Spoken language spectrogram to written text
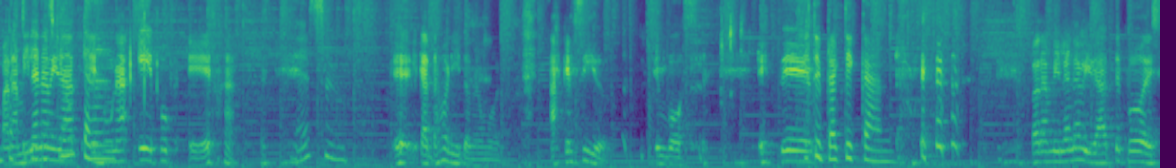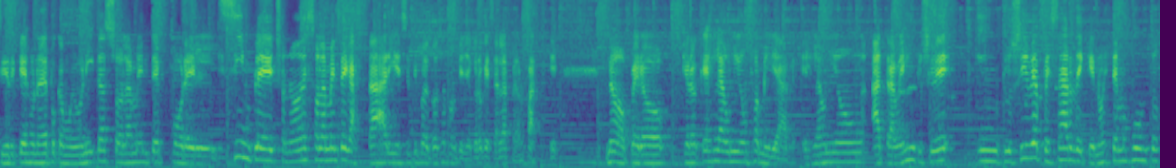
Para mí la Navidad es una época. Epa, Eso. eh, cantas bonito, mi amor. Has crecido en voz. Este, Estoy practicando. Para mí la Navidad te puedo decir que es una época muy bonita solamente por el simple hecho, no de solamente gastar y ese tipo de cosas, porque yo creo que esa es la peor parte. No, pero creo que es la unión familiar, es la unión a través inclusive, inclusive a pesar de que no estemos juntos,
